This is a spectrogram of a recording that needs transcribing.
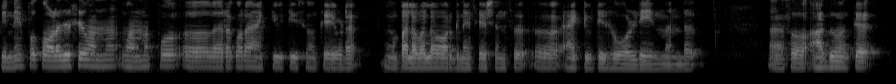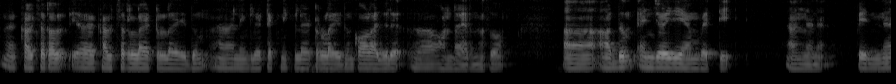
പിന്നെ ഇപ്പോൾ കോളേജസിൽ വന്ന് വന്നപ്പോൾ വേറെ കുറേ ആക്ടിവിറ്റീസും ഒക്കെ ഇവിടെ പല പല ഓർഗനൈസേഷൻസ് ആക്ടിവിറ്റീസ് ഹോൾഡ് ചെയ്യുന്നുണ്ട്. സോ അതുമൊക്കെ കൾച്ചറൽ കൾച്ചറലായിട്ടുള്ള ഇതും അല്ലെങ്കിൽ അല്ലെങ്കിൽ ടെക്നിക്കലായിട്ടുള്ള ഇതും കോളേജിൽ ഉണ്ടായിരുന്നു. സോ അതും എൻജോയ് ചെയ്യാൻ പറ്റി അങ്ങനെ. പിന്നെ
